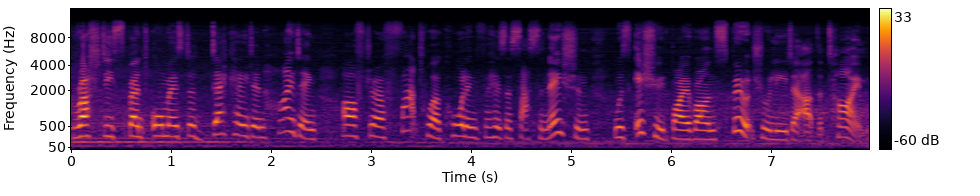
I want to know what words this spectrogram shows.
Rushdie spent almost a decade in hiding after a fatwa calling for his assassination was issued by Iran's spiritual leader at the time.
